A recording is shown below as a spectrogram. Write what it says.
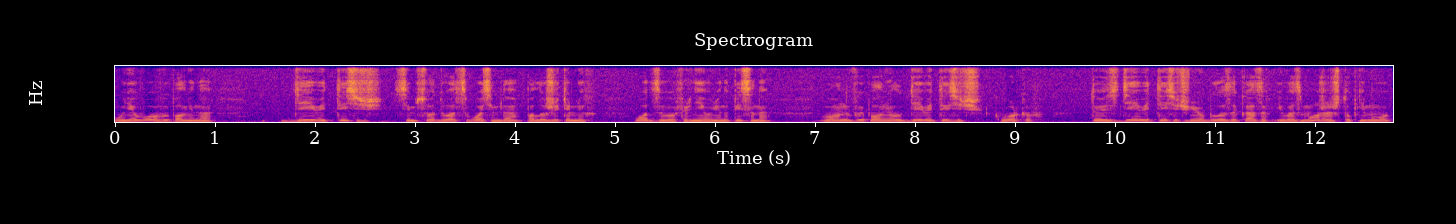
У него выполнено 9728 да, положительных отзывов, вернее, у него написано. Он выполнил 9000 кворков. То есть 9000 у него было заказов. И возможно, что к нему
